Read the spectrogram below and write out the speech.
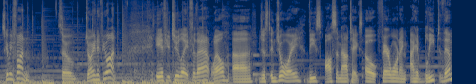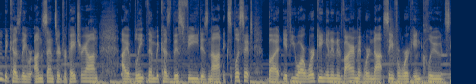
It's going to be fun. So join if you want. If you're too late for that, well, uh, just enjoy these awesome outtakes. Oh, fair warning, I have bleeped them because they were uncensored for Patreon. I have bleeped them because this feed is not explicit, but if you are working in an environment where not safe for work includes,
